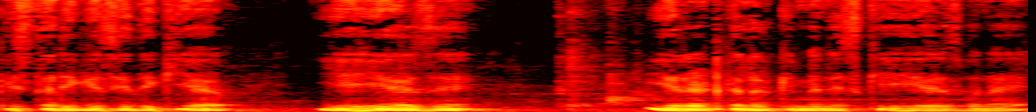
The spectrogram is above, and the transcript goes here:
किस तरीके से देखिए आप, ये हेयर्स हैं। ये रेड कलर की मैंने इसके हेयर्स बनाए।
